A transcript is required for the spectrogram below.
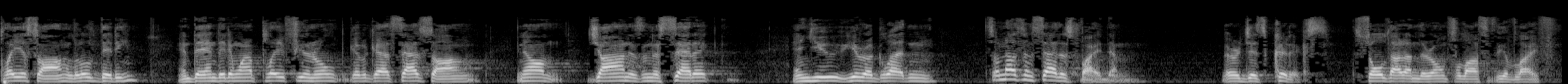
play a song, a little ditty, and then they didn't want to play funeral, give a sad song. You know, John is an ascetic, and you, you're a glutton. So nothing satisfied them. They were just critics, sold out on their own philosophy of life.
